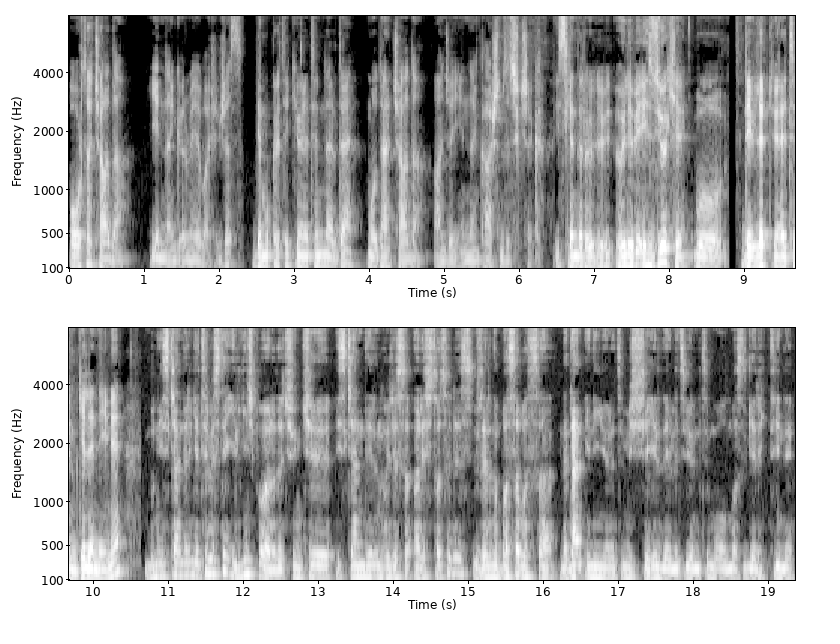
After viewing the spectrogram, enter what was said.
Orta Çağ'da yeniden görmeye başlayacağız. Demokratik yönetimler de modern çağda ancak yeniden karşımıza çıkacak. İskender öyle bir, öyle bir eziyor ki bu devlet yönetim geleneğini. Bunu İskender'in getirmesi de ilginç bu arada. Çünkü İskender'in hocası Aristoteles üzerine basa basa neden en iyi yönetimi şehir devleti yönetimi olması gerektiğini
